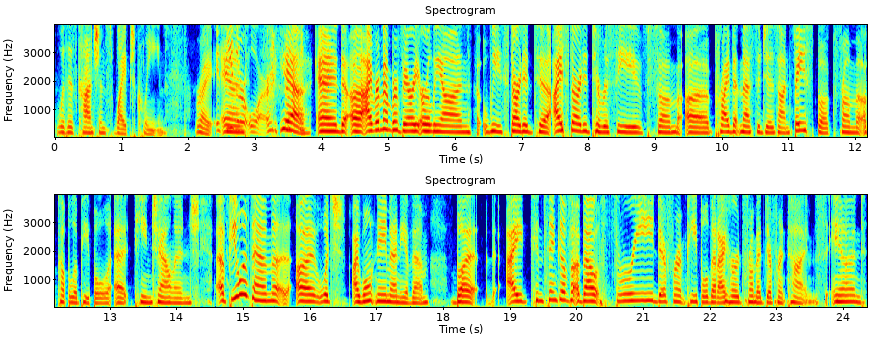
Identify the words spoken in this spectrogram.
with his conscience wiped clean. Right. It's And- either or. yeah and uh, i remember very early on we started to i started to receive some uh, private messages on facebook from a couple of people at teen challenge a few of them uh, which i won't name any of them but i can think of about three different people that i heard from at different times and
